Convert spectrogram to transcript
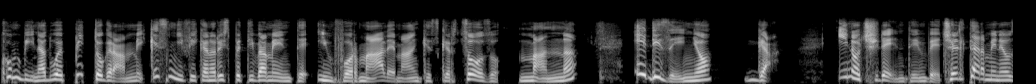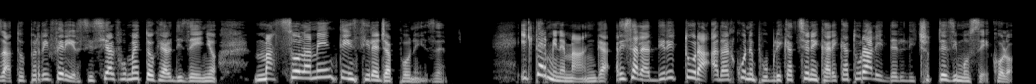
combina due pittogrammi che significano rispettivamente informale ma anche scherzoso, man, e disegno, ga. In Occidente, invece, il termine è usato per riferirsi sia al fumetto che al disegno, ma solamente in stile giapponese. Il termine manga risale addirittura ad alcune pubblicazioni caricaturali del XVIII secolo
